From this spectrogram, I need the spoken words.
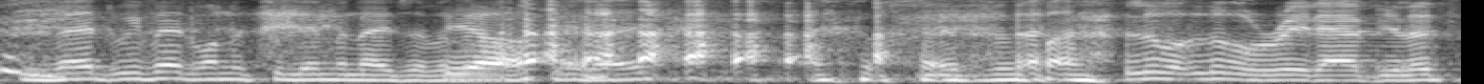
we've had we've had one or two lemonades over the yeah. last few days, so it's been fun. Little little red ambulance.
